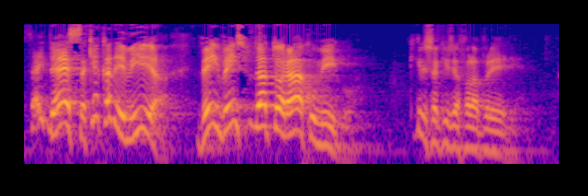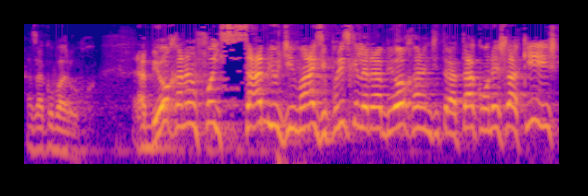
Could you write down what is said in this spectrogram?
Sai dessa, que academia? Vem, vem estudar Torá comigo. O que Reish Lakish ia falar para ele? Hazako Baruch. Rabi Yochanan foi sábio demais, e por isso que ele era Rabi Yochanan de tratar com Reish Lakish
